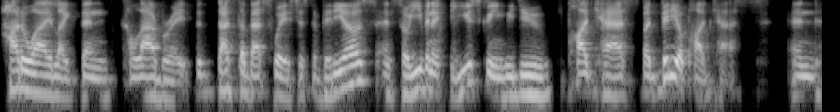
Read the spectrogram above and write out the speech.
how do I like then collaborate? That's the best way. It's just the videos. And so even at Uscreen, we do podcasts, but video podcasts. And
